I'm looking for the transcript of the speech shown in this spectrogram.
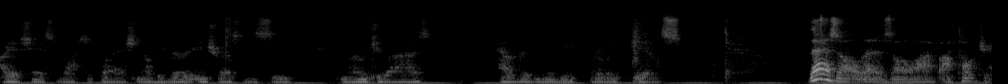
I get a chance to watch The Flash, and I'll be very interested to see from my own two eyes how good the movie really is. That is all. That is all. I've, I've talked your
